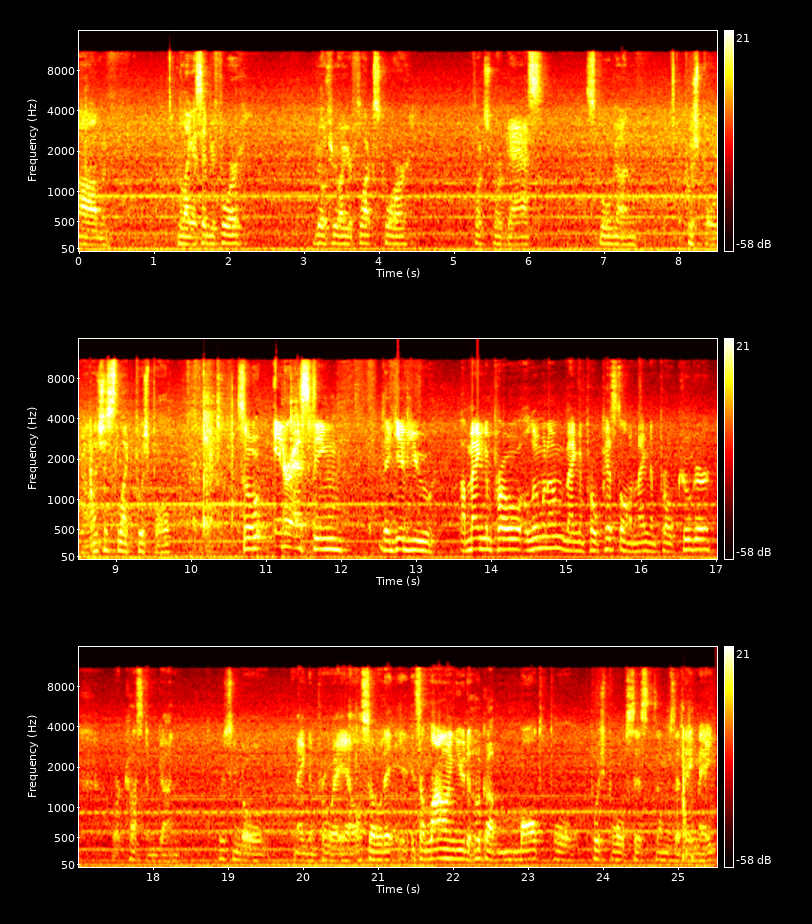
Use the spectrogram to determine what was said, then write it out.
Um, like I said before, go through all your flux core, flux core gas, spool gun, push pull gun. Let's just select push pull. So interesting, they give you a Magnum Pro aluminum, Magnum Pro pistol, and a Magnum Pro Cougar, or custom gun. Gonna go Magnum Pro AL. So it's allowing you to hook up multiple push pull systems that they make.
